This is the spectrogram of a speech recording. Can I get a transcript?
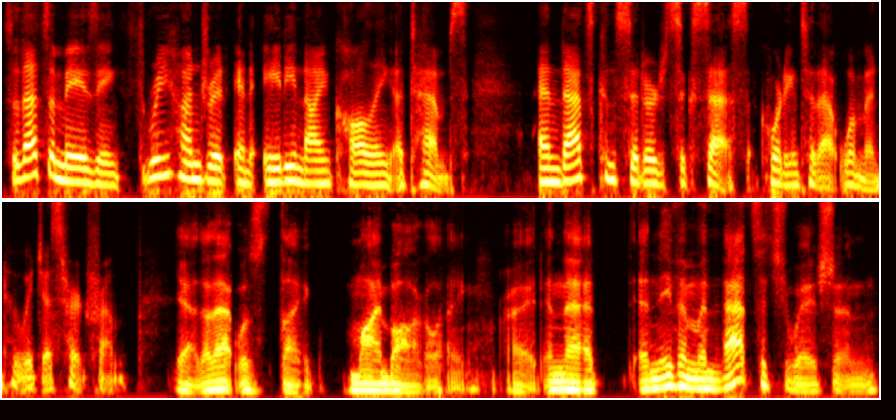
So that's amazing 389 calling attempts. And that's considered success, according to that woman who we just heard from. Yeah, that was like mind boggling, right? And that, and even in that situation,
